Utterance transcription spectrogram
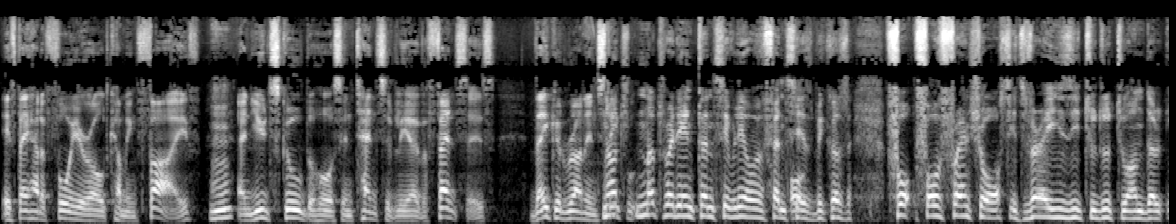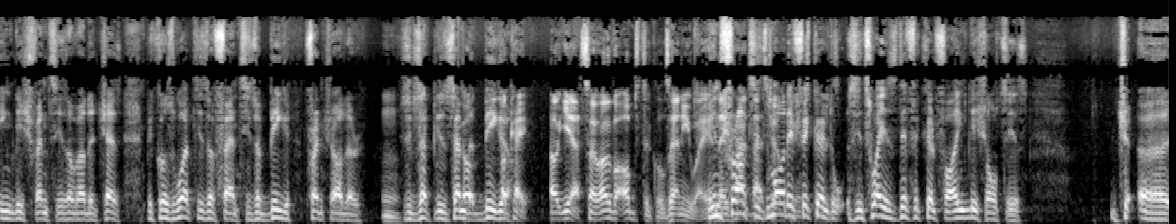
if they had a four-year-old coming five, hmm? and you'd schooled the horse intensively over fences they could run in steep... Not, not really intensively over fences, or... because for, for French horse, it's very easy to do to handle English fences over the chest, because what is a fence? It's a big French hurdle. Mm. It's exactly the same, oh, but bigger. Okay, oh yeah, so over obstacles anyway. In France, it's more difficult. Experience. It's why it's difficult for English horses. Uh,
